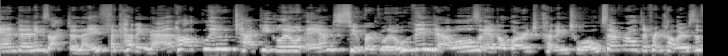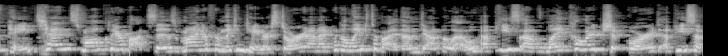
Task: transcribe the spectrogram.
and an X-Acto knife, a cutting mat, hot glue, tacky glue, and super glue, thin dowels, and a large cutting tool, several different colors of paint, 10 small clear boxes, mine are from the container store, and I put a link to buy them down below, a piece of light colored chipboard, a piece of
